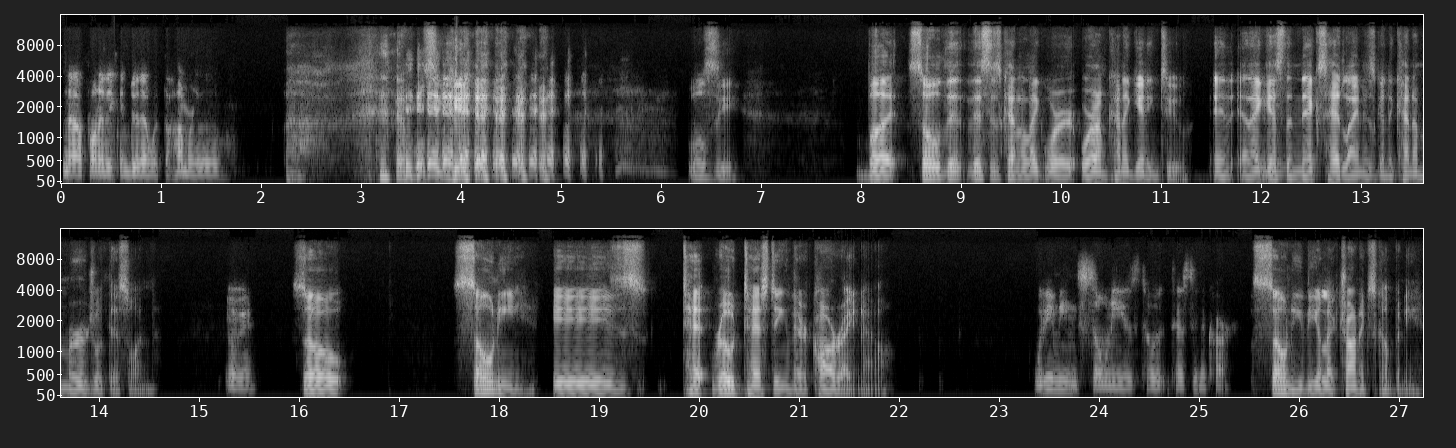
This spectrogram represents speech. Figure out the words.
No, if only they can do that with the Hummer though. we'll see. we'll see. But so th- this is kind of like where where I'm kind of getting to, and and I guess Mhm. the next headline is going to kind of merge with this one. okay. So Sony is te- road testing their car right now. What do you mean Sony is to- testing a car? Sony, the electronics company,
